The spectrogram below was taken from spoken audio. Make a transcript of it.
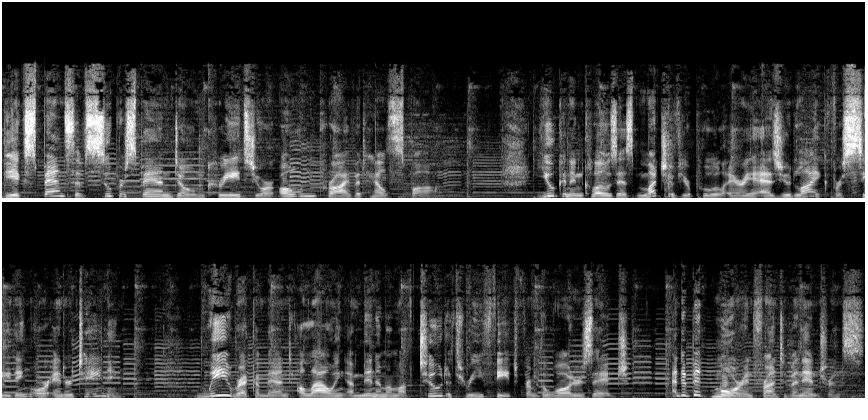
The expansive Superspan Dome creates your own private health spa. You can enclose as much of your pool area as you'd like for seating or entertaining. We recommend allowing a minimum of two to three feet from the water's edge and a bit more in front of an entrance.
